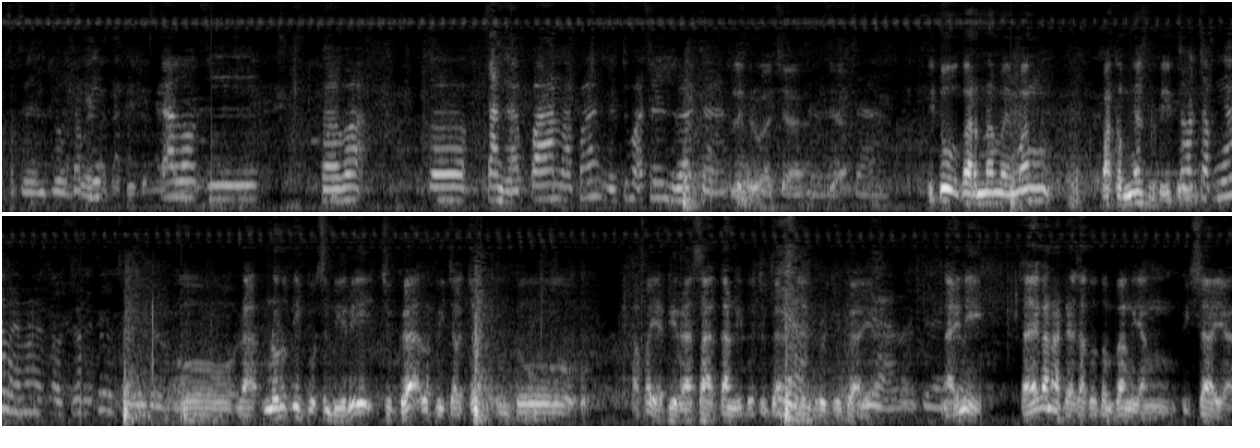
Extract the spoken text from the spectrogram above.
pelok selendro tapi kalau dibawa ke tanggapan apa ya cuma selendro aja Selendro aja. Ya. Aja. Itu karena memang pakemnya seperti itu. cocoknya memang selendro itu selendro Oh, nah menurut ibu sendiri juga lebih cocok untuk apa ya dirasakan itu juga Iya. selendro juga ya. Selendro. Nah ini saya kan ada satu tembang yang bisa ya.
